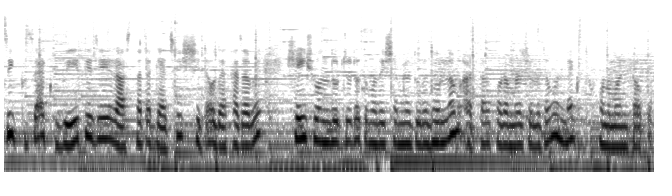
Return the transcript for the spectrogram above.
জিগজ্যাক ওয়েতে যে রাস্তাটা গেছে, সেটাও দেখা যাবে। সেই সৌন্দর্যটা তোমাদের সামনে তুলে ধরলাম আর তারপর আমরা চলে যাব নেক্সট হনুমান টপে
